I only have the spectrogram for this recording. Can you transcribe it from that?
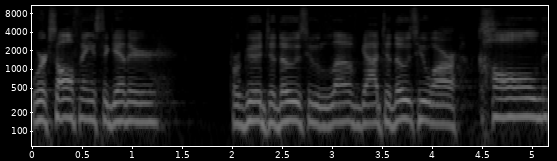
works all things together for good to those who love God, to those who are called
